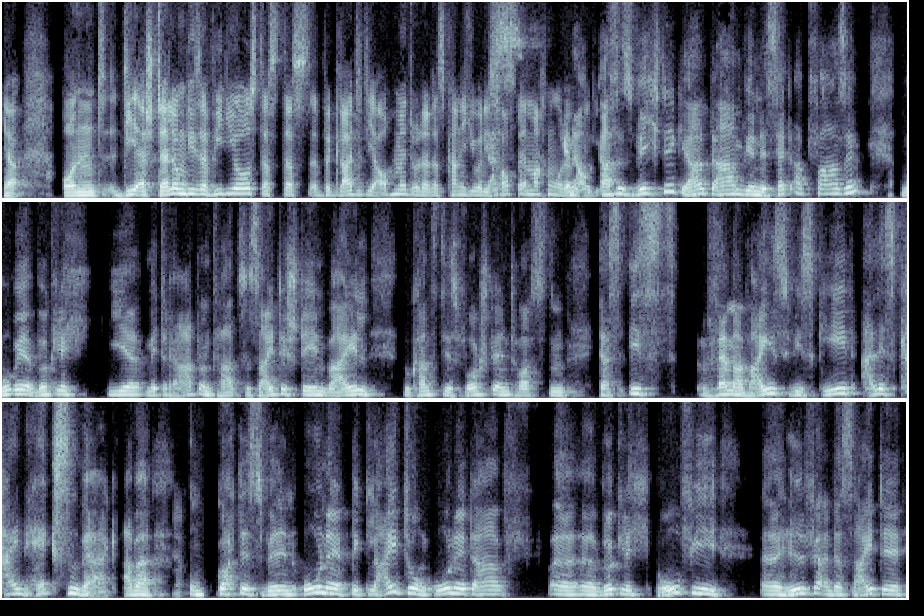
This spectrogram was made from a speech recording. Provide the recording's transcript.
Ja, und die Erstellung dieser Videos, das, das begleitet ihr auch mit oder das kann ich über die das, Software machen? Oder genau, das ist wichtig. Ja, da haben wir eine Setup-Phase, wo wir wirklich hier mit Rat und Tat zur Seite stehen, weil du kannst dir es vorstellen, Thorsten, das ist wenn man weiß, wie es geht, alles kein Hexenwerk. Aber ja. um Gottes Willen, ohne Begleitung, ohne da äh, äh wirklich Profi-Hilfe äh, an der Seite,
